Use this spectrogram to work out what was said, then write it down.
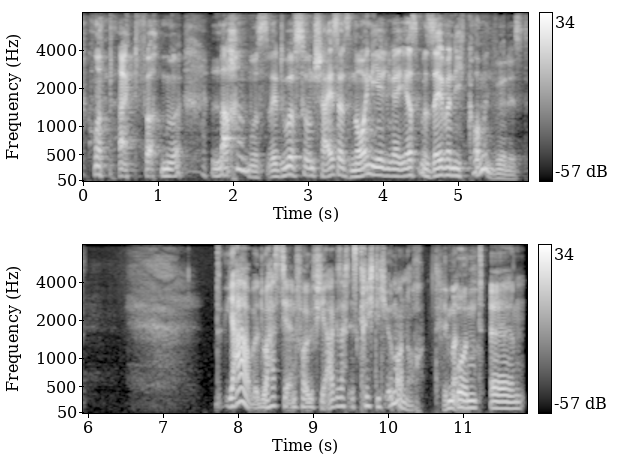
und einfach nur lachen musst, weil du auf so einen Scheiß als Neunjähriger erstmal selber nicht kommen würdest. Ja, aber du hast ja in Folge 4a gesagt, es kriegt dich immer noch. Immer. Und ähm,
